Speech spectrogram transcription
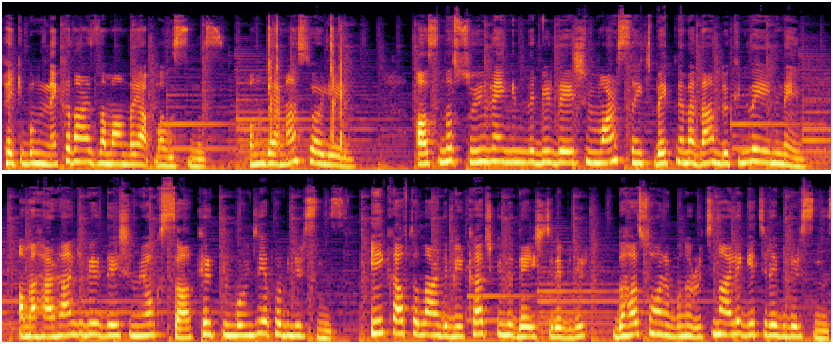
Peki bunu ne kadar zamanda yapmalısınız? Onu da hemen söyleyelim. Aslında suyun renginde bir değişim varsa hiç beklemeden dökün ve yenileyin. Ama herhangi bir değişim yoksa 40 gün boyunca yapabilirsiniz. İlk haftalarda birkaç günde değiştirebilir, daha sonra bunu rutin hale getirebilirsiniz.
